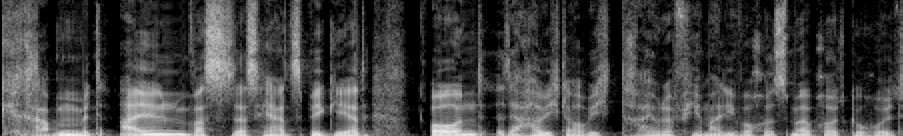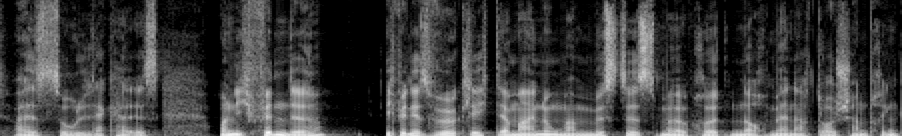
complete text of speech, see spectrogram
Krabben, mit allem, was das Herz begehrt. Und da habe ich, glaube ich, drei oder viermal die Woche Smörbröt geholt, weil es so lecker ist. Und ich finde, ich bin jetzt wirklich der Meinung, man müsste Smørbrød noch mehr nach Deutschland bringen.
